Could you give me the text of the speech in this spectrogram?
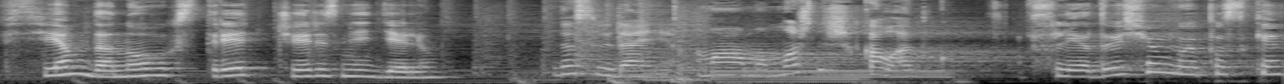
Всем до новых встреч через неделю. До свидания. Мама, можно шоколадку? В следующем выпуске.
